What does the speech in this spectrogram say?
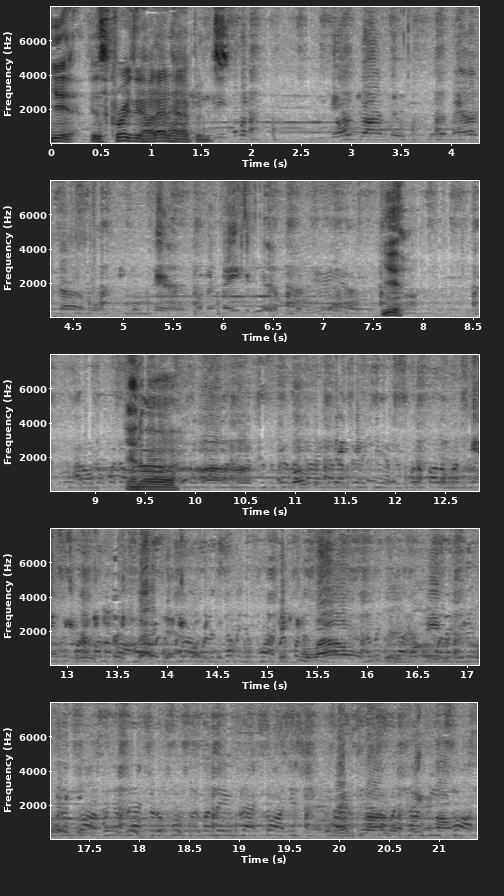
Yeah. it's crazy how that happens. Yeah. And time time when they come,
